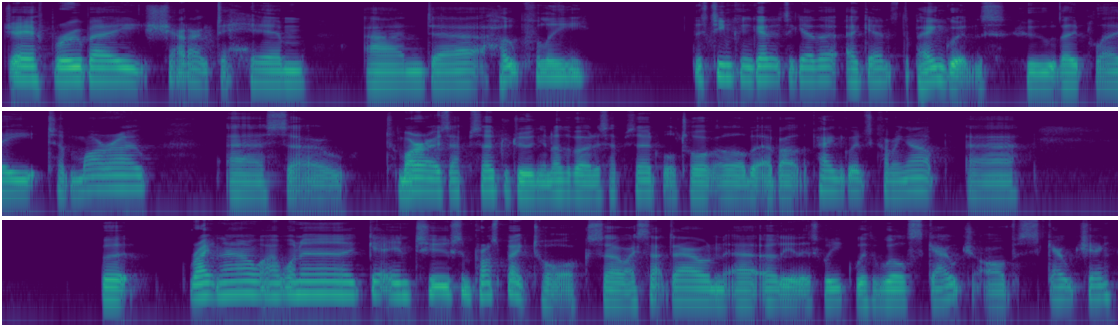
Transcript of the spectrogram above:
JF Berube. Shout out to him, and uh, hopefully this team can get it together against the Penguins, who they play tomorrow. Uh, so tomorrow's episode, we're doing another bonus episode. We'll talk a little bit about the Penguins coming up. Uh, but right now, I want to get into some prospect talk. So I sat down uh, earlier this week with Will Scouch of Scouching,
